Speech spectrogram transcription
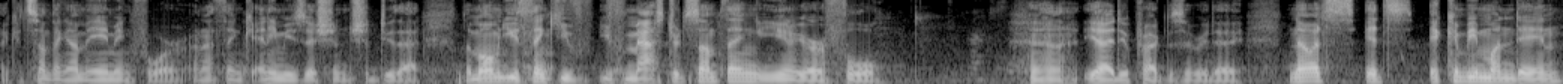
Like it's something I'm aiming for, and I think any musician should do that. The moment you think you've you've mastered something, you know, you're a fool. yeah, I do practice every day. No, it's it's it can be mundane,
